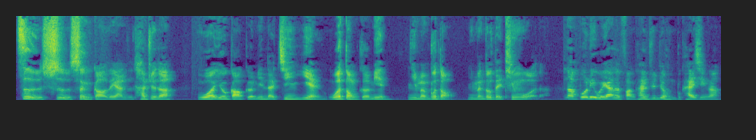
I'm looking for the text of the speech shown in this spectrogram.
自视甚高的样子，他觉得我有搞革命的经验，我懂革命，你们不懂，你们都得听我的。那玻利维亚的反抗军就很不开心啊，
